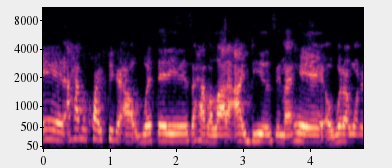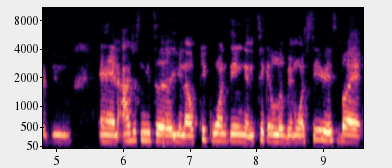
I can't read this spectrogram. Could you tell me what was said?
And I haven't quite figured out what that is. I have a lot of ideas in my head of what I want to do, and I just need to, you know, pick one thing and take it a little bit more serious. But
